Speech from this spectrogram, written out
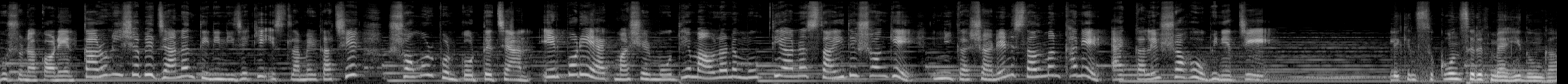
ঘোষণা করেন কারণ হিসেবে জানান তিনি নিজেকে ইসলামের কাছে সমর্পণ করতে চান এরপরে এক মাসের মাসের মধ্যে মাওলানা মুক্তি আনা সাঈদের সঙ্গে নিকা সারেন সালমান খানের এককালের সহ অভিনেত্রী লেকিন সুকুন সিরফ মেহি দুঙ্গা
